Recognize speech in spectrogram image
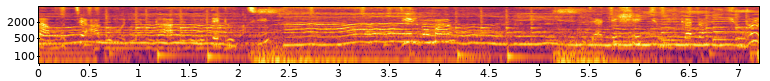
নাম হচ্ছে আগমনী। আমরা আগমনীতে ঢুকছি। জিল মামা। জ্যাকের সেই চুল কাটা সুন্দর।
